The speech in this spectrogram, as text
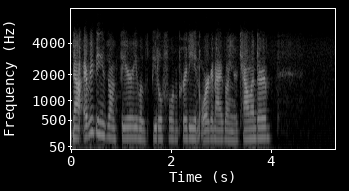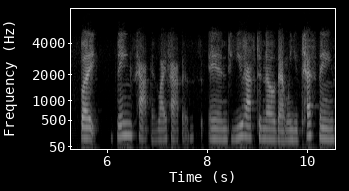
Now, everything is on theory, looks beautiful and pretty and organized on your calendar, but things happen, life happens, and you have to know that when you test things,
